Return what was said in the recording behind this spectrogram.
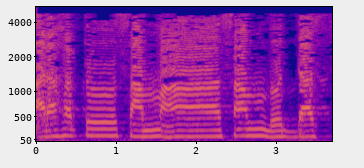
අරහතු සම්මා සම්බුද්දස්ස.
